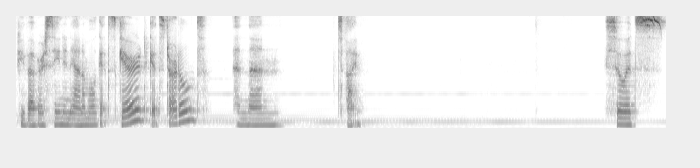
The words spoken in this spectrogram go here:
if you've ever seen an animal get scared, get startled, and then it's fine. So it's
